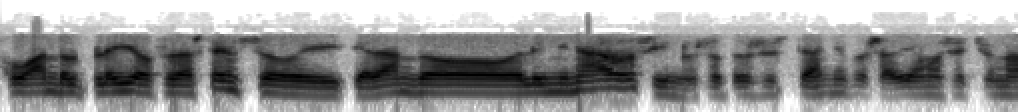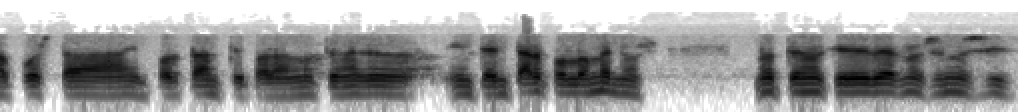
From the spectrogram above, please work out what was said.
jugando el playoff de ascenso y quedando eliminados y nosotros este año pues habíamos hecho una apuesta importante para no tener, intentar por lo menos no tener que vernos en esa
